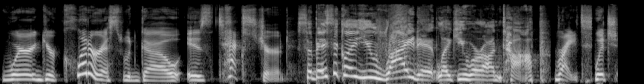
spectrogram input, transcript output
where your clitoris would go is textured. So basically, you ride it like you were on top. Right. Which,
